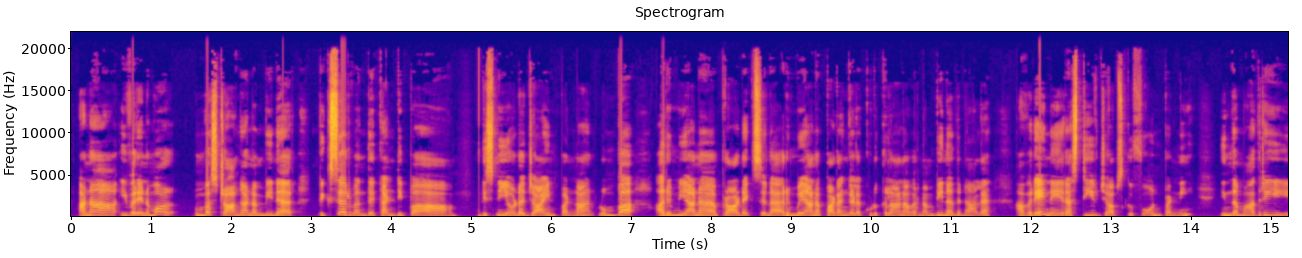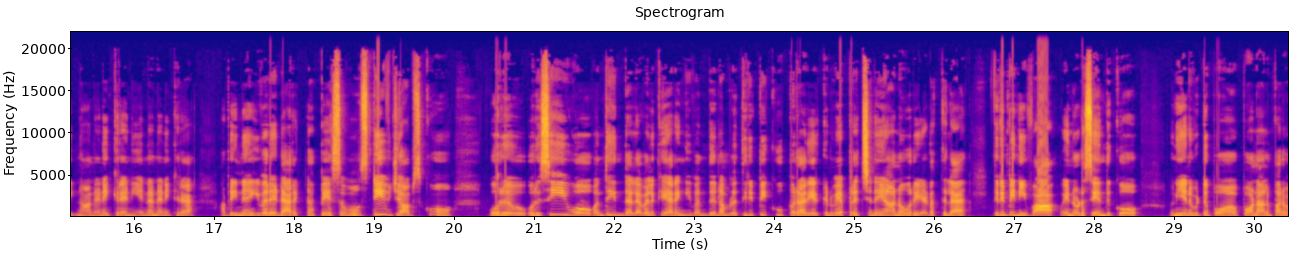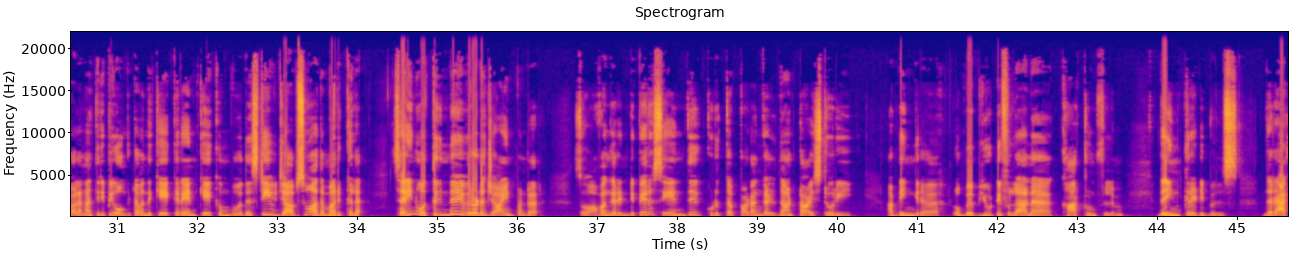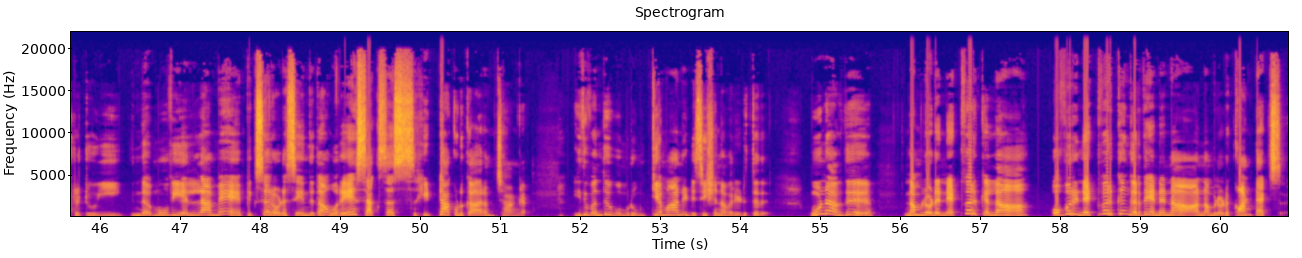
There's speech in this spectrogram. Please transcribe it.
ஆனால் இவர் என்னமோ ரொம்ப ஸ்ட்ராங்காக நம்பினார். பிக்சர் வந்து கண்டிப்பாக டிஸ்னியோட ஜாயின் பண்ணால் ரொம்ப அருமையான ப்ராடக்ட்ஸு அருமையான படங்களை கொடுக்கலான்னு அவர் நம்பினதுனால அவரே நேராக ஸ்டீவ் ஜாப்ஸ்க்கு ஃபோன் பண்ணி இந்த மாதிரி நான் நினைக்கிறேன் நீ என்ன நினைக்கிற? அப்படின்னு இவரே டைரெக்டாக பேசவும் ஸ்டீவ் ஜாப்ஸ்க்கும் ஒரு ஒரு சிஇஓ வந்து இந்த லெவலுக்கு இறங்கி வந்து நம்மளை திருப்பி கூப்பிட்றாரு. ஏற்கனவே பிரச்சனையான ஒரு இடத்துல திருப்பி நீ வா என்னோட சேர்ந்துக்கோ. நீ என்னை விட்டு போ போனாலும் பரவாயில்ல நான் திருப்பி உங்ககிட்ட வந்து கேட்குறேன்னு கேட்கும்போது ஸ்டீவ் ஜாப்ஸும் அதை மறுக்கலை. சரின்னு ஒத்துக்கிண்டு இவரோட ஜாயின் பண்ணுறார் ஸோ அவங்க ரெண்டு பேரும் சேர்ந்து கொடுத்த படங்கள் தான் டாய் ஸ்டோரி அப்படிங்கிற ரொம்ப பியூட்டிஃபுல்லான cartoon film the Incredibles the E e, இந்த மூவி எல்லாமே பிக்சரோட சேர்ந்து தான் ஒரே சக்ஸஸ் ஹிட்டாக கொடுக்க ஆரம்பித்தாங்க இது வந்து ஒரு முக்கியமான டிசிஷன் அவர் எடுத்தது. மூணாவது நம்மளோட நெட்ஒர்க் எல்லாம் ஒவ்வொரு நெட்ஒர்க்குங்கிறது என்னென்னா நம்மளோட கான்டாக்ட்ஸ்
